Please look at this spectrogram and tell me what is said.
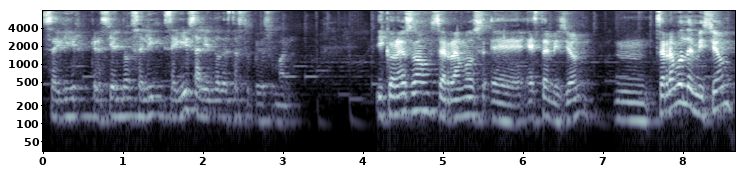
seguir creciendo, seguir, seguir saliendo de esta estupidez humana. Y con eso cerramos eh, esta emisión. Mm, cerramos la emisión,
